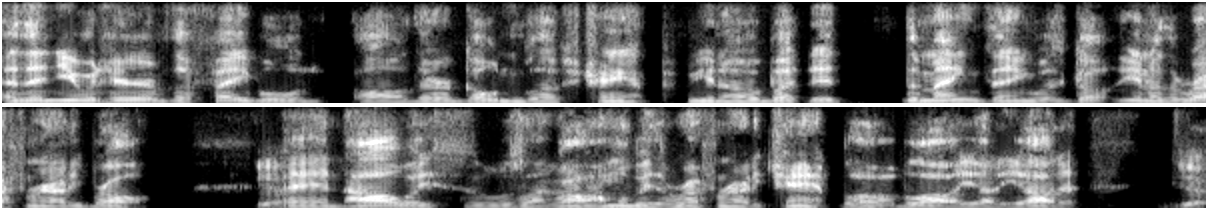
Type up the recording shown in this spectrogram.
and then you would hear of the fabled oh they're golden gloves champ you know but it the main thing was go you know the rough and rowdy brawl Yeah. and i always was like oh i'm gonna be the rough and rowdy champ blah blah yada yada Yeah.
